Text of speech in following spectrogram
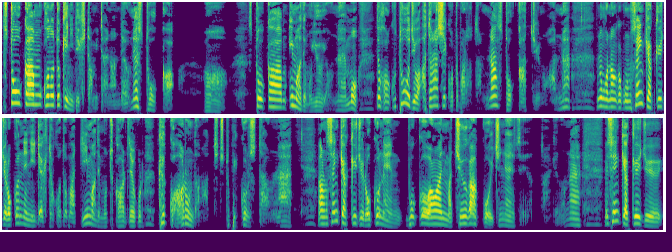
ストーカーもこの時にできたみたいなんだよね、ストーカー。うん。ストーカー、今でも言うよね。もう、だから当時は新しい言葉だったんだな、ストーカーっていうのがね。なんかなんかこの1996年にできた言葉って今でも使われてるこれ結構あるんだなってちょっとびっくりしたよね。あの、1996年、僕は今中学校1年生だったんやけどね。1990、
